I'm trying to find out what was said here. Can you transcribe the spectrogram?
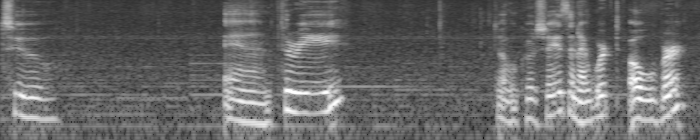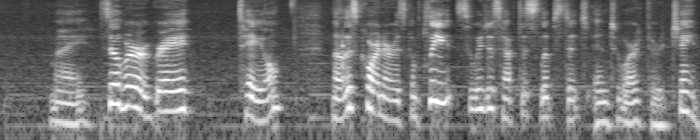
two, and three double crochets and I worked over my silver or gray tail. Now this corner is complete so we just have to slip stitch into our third chain.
